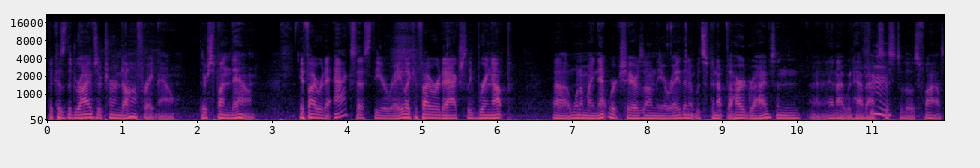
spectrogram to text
because the drives are turned off right now. They're spun down. If I were to access the array, like if I were to actually bring up uh, one of my network shares on the array, then it would spin up the hard drives, and uh, and I would have access to those files.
